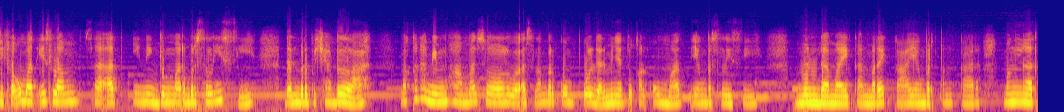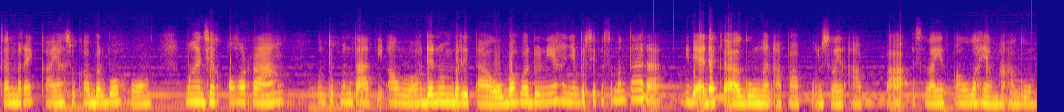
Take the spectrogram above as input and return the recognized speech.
Jika umat Islam saat ini gemar berselisih dan berpecah belah, Maka Nabi Muhammad SAW berkumpul dan menyatukan umat yang berselisih, mendamaikan mereka yang bertengkar, mengingatkan mereka yang suka berbohong, mengajak orang untuk mentaati Allah dan memberitahu bahwa dunia hanya bersifat sementara. Tidak ada keagungan apa pun selain apa selain Allah yang Maha Agung.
